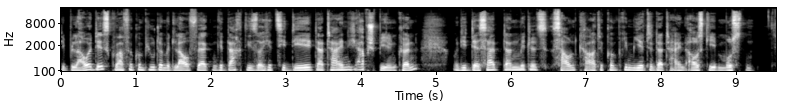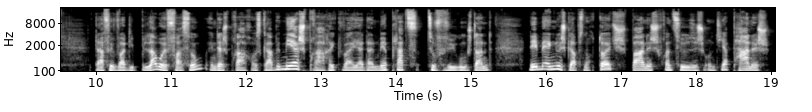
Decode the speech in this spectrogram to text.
Die blaue Disk war für Computer mit Laufwerken gedacht, die solche CD-Dateien nicht abspielen können und die deshalb dann mittels Soundkarte komprimierte Dateien ausgeben mussten. Dafür war die blaue Fassung in der Sprachausgabe mehrsprachig, weil ja dann mehr Platz zur Verfügung stand. Neben Englisch gab es noch Deutsch, Spanisch, Französisch und Japanisch.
